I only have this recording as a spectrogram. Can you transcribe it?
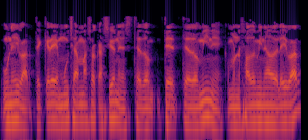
un Eibar te cree muchas más ocasiones te, do- te, te domine como nos ha dominado el Eibar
